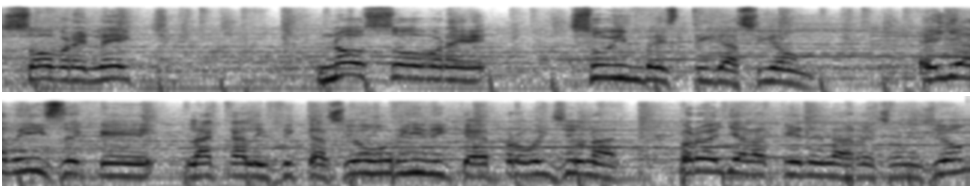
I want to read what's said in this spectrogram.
sobre el hecho, no sobre su investigación. Ella dice que la calificación jurídica es provisional, pero ella la tiene en la resolución,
